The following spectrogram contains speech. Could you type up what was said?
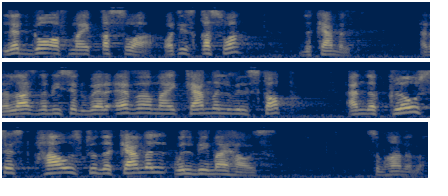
let go of my qaswa. What is qaswa? The camel. And Allah's Nabi said, wherever my camel will stop, and the closest house to the camel will be my house. Subhanallah.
